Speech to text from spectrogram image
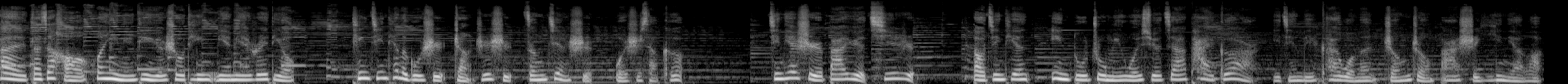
嗨，大家好，欢迎您订阅收听咩咩 Radio，听今天的故事，长知识，增见识。我是小柯。今天是八月七日，到今天，印度著名文学家泰戈尔已经离开我们整整八十一年了。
